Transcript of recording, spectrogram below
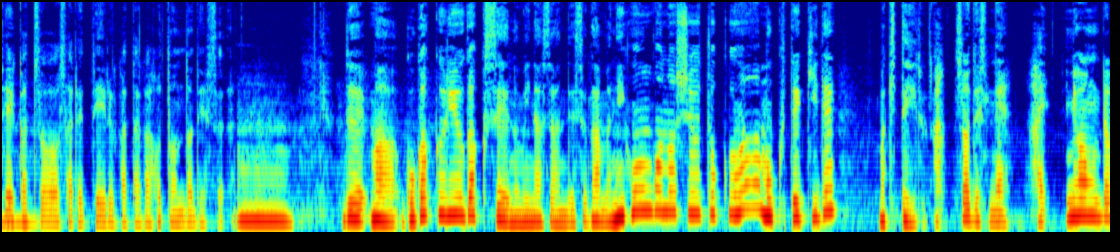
生活をされている方がほとんどです。うん。で、まあ、語学留学生の皆さんですが、まあ、日本語の習得は目的でまあ、来ている。あそうですね、はい、日本語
